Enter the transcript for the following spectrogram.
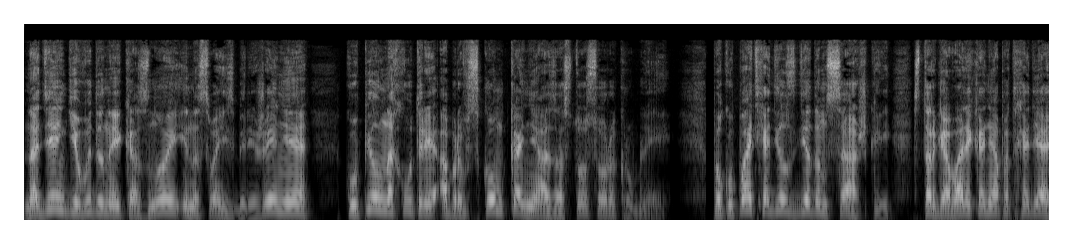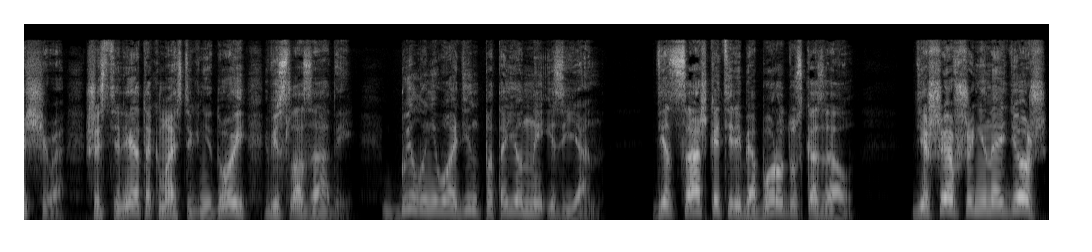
На деньги, выданные казной и на свои сбережения, купил на хуторе Обрывском коня за 140 рублей. Покупать ходил с дедом Сашкой, сторговали коня подходящего, шестилеток, масти гнедой, веслозадый был у него один потаенный изъян. Дед Сашка, теребя бороду, сказал, «Дешевше не найдешь,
